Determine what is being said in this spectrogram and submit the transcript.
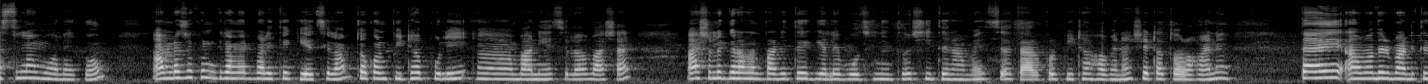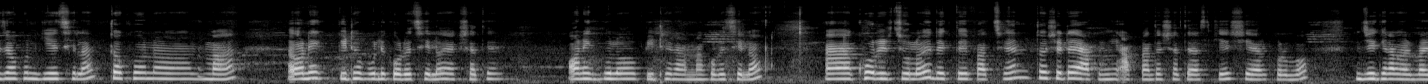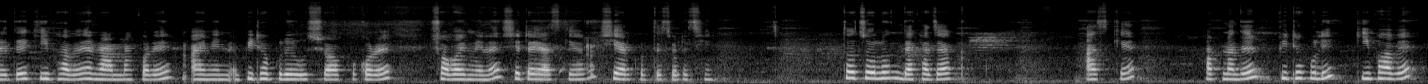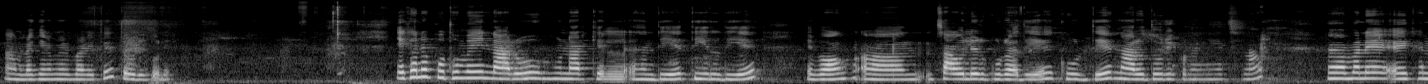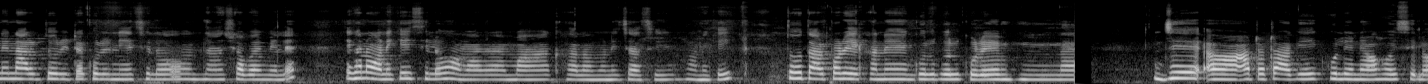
আসসালামু আলাইকুম। আমরা যখন গ্রামের বাড়িতে গিয়েছিলাম, তখন পিঠা পুলি বানিয়েছিল বাসায়। আসলে গ্রামের বাড়িতে গেলে বোঝেনি তো, শীতের আমেজ তার উপর পিঠা হবে না, সেটা তো হয় না। তাই আমাদের বাড়িতে যখন গিয়েছিলাম, তখন মা অনেক পিঠা পুলি করেছিল একসাথে। অনেকগুলো পিঠে রান্না করেছিল। খড়ির চুলোয় দেখতেই পাচ্ছেন। তো সেটাই আপনি আপনাদের সাথে আজকে শেয়ার করব যে গ্রামের বাড়িতে কীভাবে রান্না করে আই মিন পিঠাপুরে উৎসব করে সবাই মিলে, সেটাই আজকে আমি শেয়ার করতে চলেছি। তো চলুন দেখা যাক আজকে আপনাদের পিঠাপুলি কীভাবে আমরা গ্রামের বাড়িতে তৈরি করি। এখানে প্রথমেই নাড়ু, নারকেল দিয়ে তিল দিয়ে এবং চাউলের গুঁড়া দিয়ে, গুড় দিয়ে নাড়ু তৈরি করে নিয়েছিলাম। মানে এখানে নাড়ু তৈরিটা করে নিয়েছিল সবাই মিলে। এখানে অনেকেই ছিল, আমার মা, খালামণি, চাচি অনেকেই। তো তারপরে এখানে গোল গোল করে যে আটাটা আগেই খুলে নেওয়া হয়েছিল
